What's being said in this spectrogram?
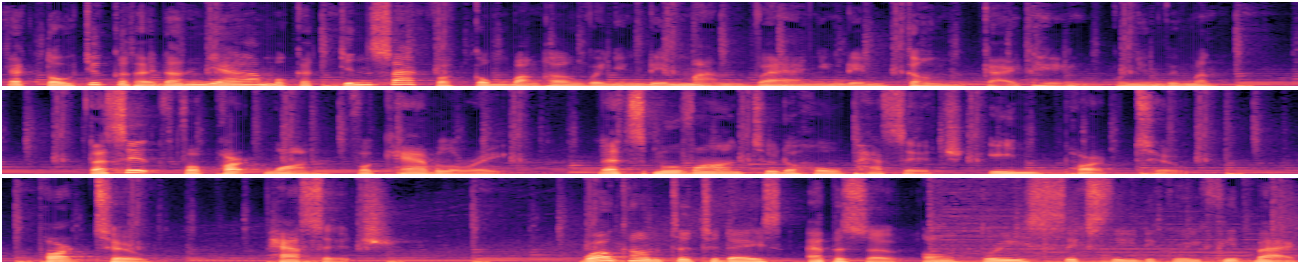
các tổ chức có thể đánh giá một cách chính xác và công bằng hơn về những điểm mạnh và những điểm cần cải thiện của nhân viên mình. That's it for part 1 vocabulary. Let's move on to the whole passage in part 2. Part 2 Passage. Welcome to today's episode on 360 degree feedback.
